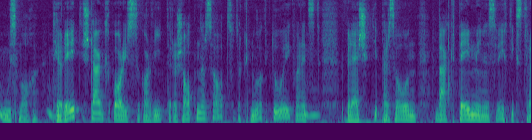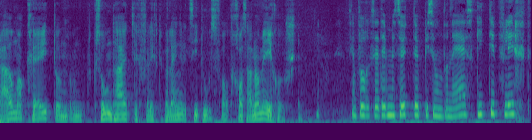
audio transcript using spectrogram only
ausmachen. Mhm. Theoretisch denkbar ist sogar weiterer Schadenersatz oder Genugtuung, wenn jetzt eine belästigte Person wegen dem in ein richtiges Trauma geht und, und gesundheitlich vielleicht über längere Zeit ausfällt, kann es auch noch mehr kosten. Sie haben vorhin gesagt, man sollte etwas unternehmen, es gibt die Pflicht.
